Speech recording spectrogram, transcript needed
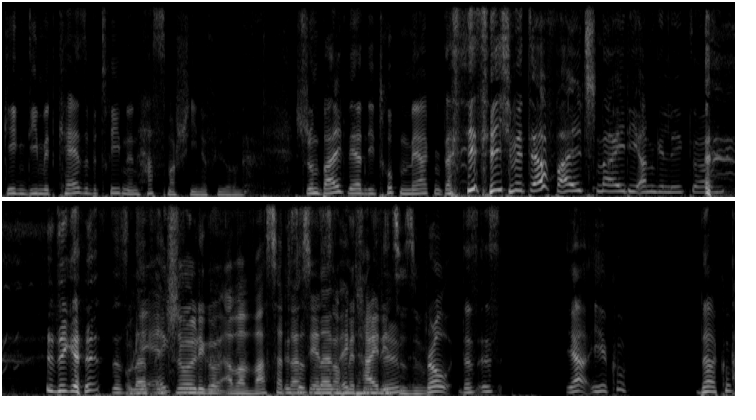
gegen die mit Käse betriebenen Hassmaschine führen. Schon bald werden die Truppen merken, dass sie sich mit der falschen Heidi angelegt haben. Digga, ist das Okay? Entschuldigung, aber was hat das, das jetzt noch mit Heidi zu suchen? Bro, das ist. Ja, hier guck. Da, guck.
